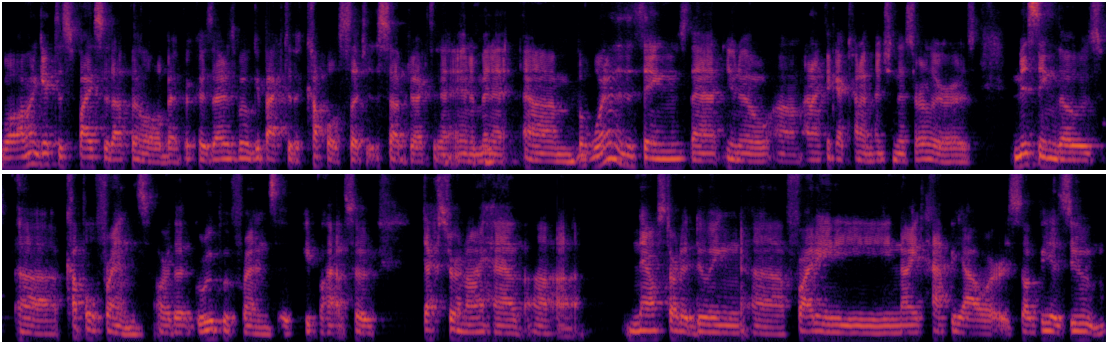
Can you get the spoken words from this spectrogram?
Well, I'm going to get to spice it up in a little bit because that is we'll get back to the couple such a subject in, in a minute. Um, but one of the things that you know, um, and I think I kind of mentioned this earlier, is missing those uh, couple friends or the group of friends that people have. So Dexter and I have uh, now started doing uh, Friday night happy hours so via Zoom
